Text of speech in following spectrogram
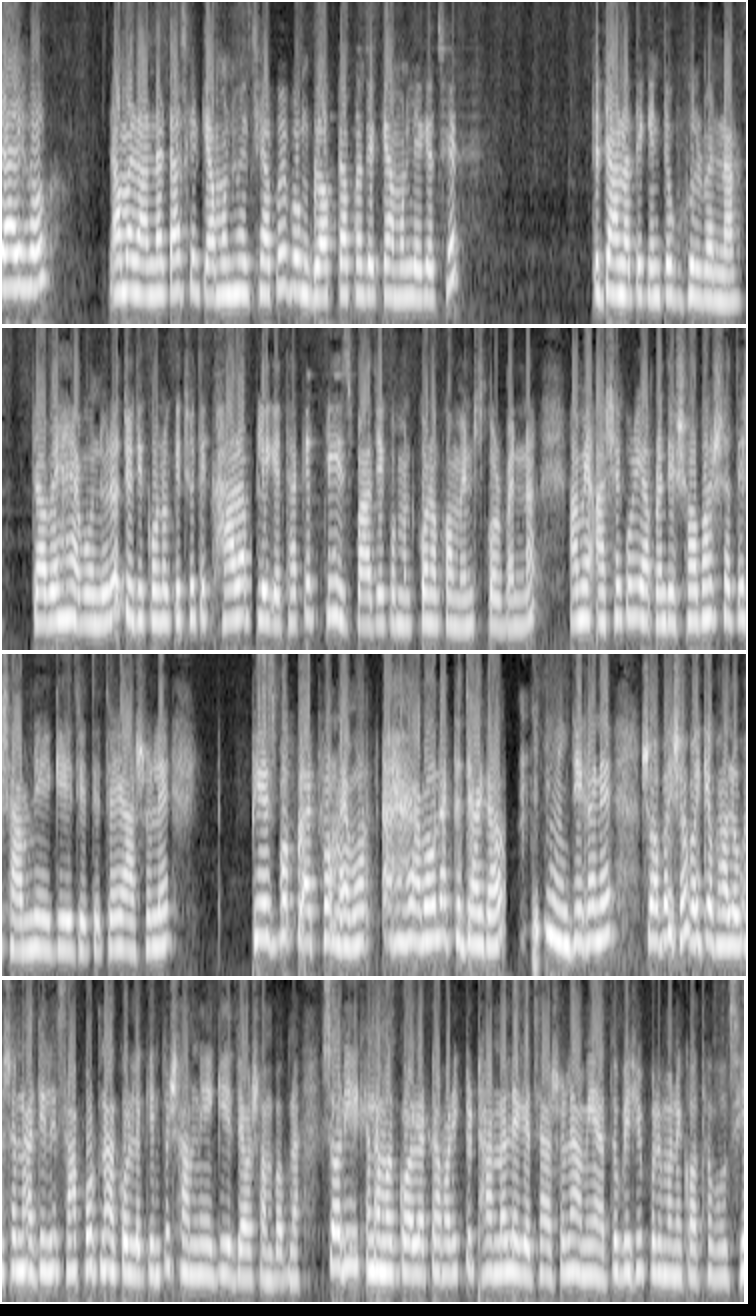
যাই হোক আমার রান্নাটা আজকে কেমন হয়েছে আপু এবং ব্লগটা আপনাদের কেমন লেগেছে? তো জানাতে কিন্তু ভুলবেন না। তবে হ্যাঁ বন্ধুরা, যদি কোনো কিছুতে খারাপ লেগে থাকে প্লিজ বাজে কমেন্ট কোনো কমেন্টস করবেন না। আমি আশা করি আপনাদের সবার সাথে সামনে এগিয়ে যেতে চাই। আসলে ফেসবুক প্ল্যাটফর্ম এমন এমন একটা জায়গা যেখানে সবাই সবাইকে ভালোবাসা না দিলে সাপোর্ট না করলে কিন্তু সামনে এগিয়ে যাওয়া সম্ভব না। সরি এখানে আমার গলাটা আমার একটু ঠান্ডা লেগেছে। আসলে আমি এত বেশি পরিমাণে কথা বলছি।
